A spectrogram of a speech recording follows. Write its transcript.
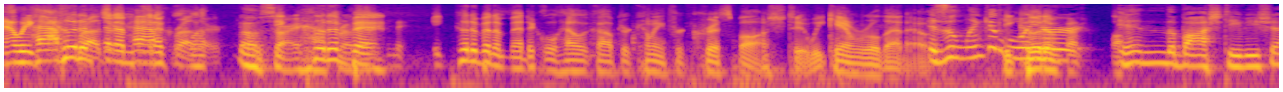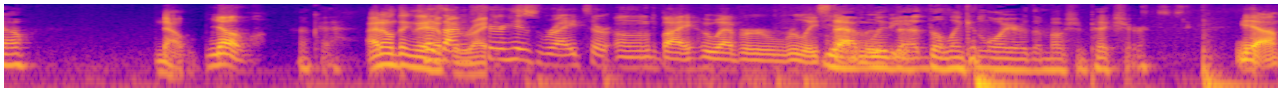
Now it Half could have been a medical. brother. Oh, sorry. It could have half-brother. been. It could have been a medical helicopter coming for Chris Bosh too. We can't rule that out. Is the Lincoln He lawyer in the Bosch TV show? No, No, Okay. I don't think they have because the I'm right. sure his rights are owned by whoever released Yeah, I that believe movie. the, the Lincoln lawyer, the motion picture. Yeah.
